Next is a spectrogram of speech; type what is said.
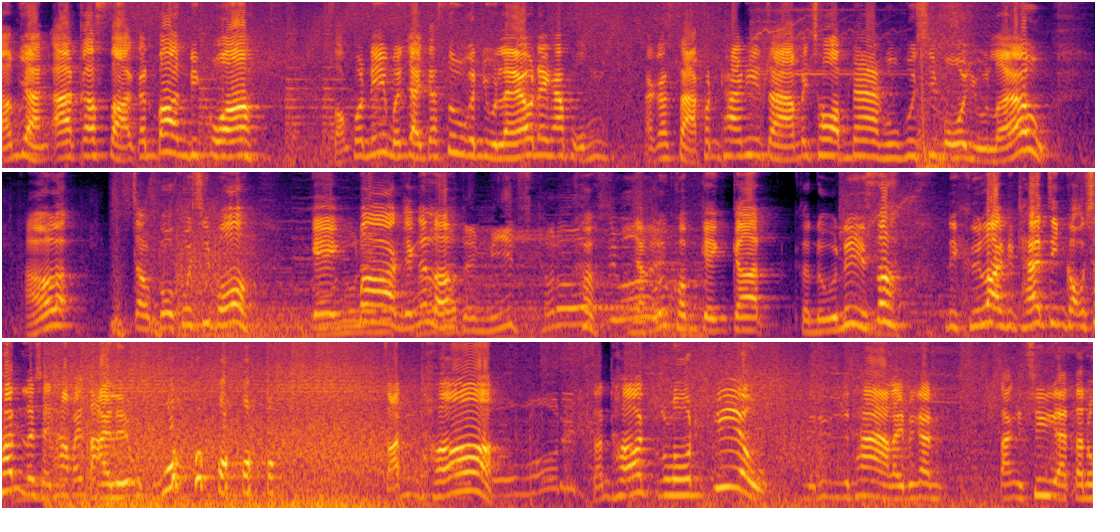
3 อย่างอากาศะกันบ้างดีกว่า 2 คนนี้เหมือนอยากจะสู้กันอยู่แล้วนะครับผมอากาศะค่อนข้างที่จะไม่ชอบหน้างูคุชิโบอยู่แล้ว เอาละเจ้าโกคุชิโบเก่งมากอย่างนั้นเหรออยากรู้ความเก่งกัจ ก็ดูนี่ซะ นี่คือร่างที่แท้จริงของฉันเลยใช้ท่าไม่ตายเลย โอ้โหจันทาจันทาโกรธเกี้ยวนี่คือท่าอะไรเหมือนกัน ตั้งชื่ออัตโน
